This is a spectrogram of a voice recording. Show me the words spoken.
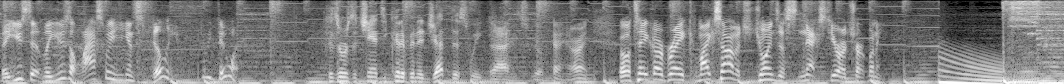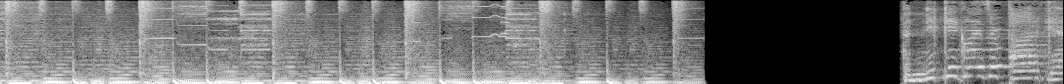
They used it. They used it last week against Philly. What are we doing? Because there was a chance he could have been a Jet this week. Ah, That's okay. All right. We'll take our break. Mike Somich joins us next here on Sharp Money. Nikki Glazer Podcast.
